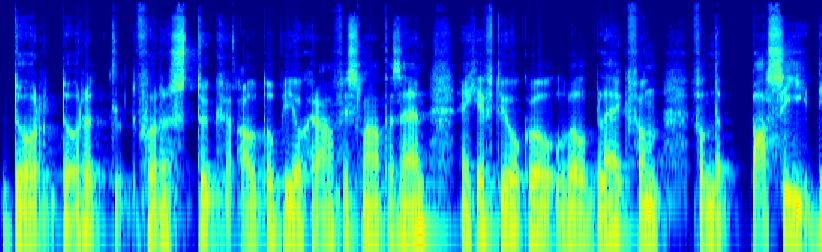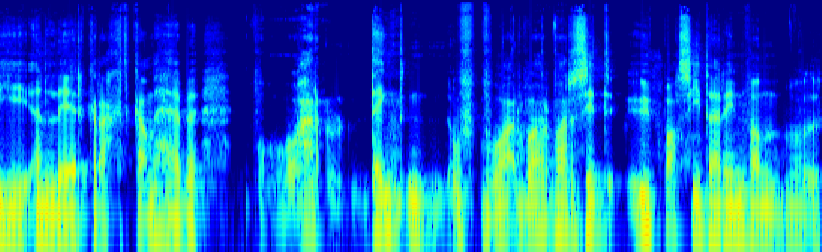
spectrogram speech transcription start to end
door, door het voor een stuk autobiografisch laten zijn. En geeft u ook wel, wel blijk van, van de passie die een leerkracht kan hebben. Waar, denkt, of waar, waar, waar zit uw passie daarin? Van,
